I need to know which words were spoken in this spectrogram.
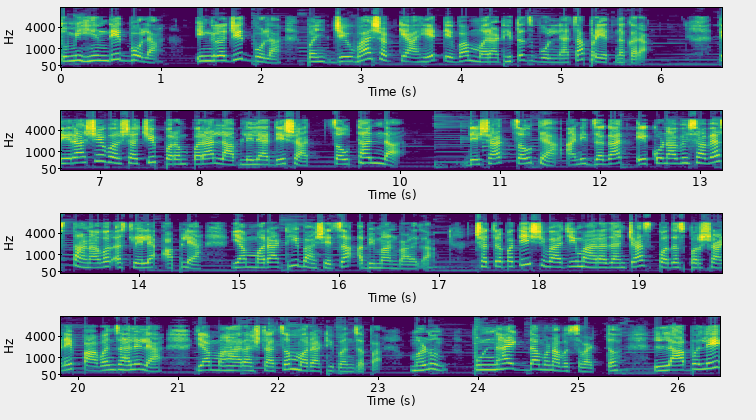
तुम्ही हिंदीत बोला इंग्रजीत बोला पण जेव्हा शक्य आहे तेव्हा मराठीतच बोलण्याचा प्रयत्न करा. तेराशे वर्षाची परंपरा लाभलेल्या देशात चौथ्यांदा देशात चौथ्या आणि जगात एकोणाविसाव्या स्थानावर असलेल्या आपल्या या मराठी भाषेचा अभिमान बाळगा. छत्रपती शिवाजी महाराजांच्या पदस्पर्शाने पावन झालेल्या या महाराष्ट्राचं मराठी जपा म्हणून पुन्हा एकदा म्हणावंसं वाटतं लाभले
